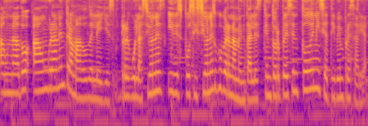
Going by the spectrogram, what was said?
aunado a un gran entramado de leyes, regulaciones y disposiciones gubernamentales que entorpecen toda iniciativa empresarial.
